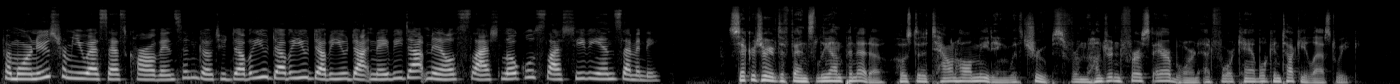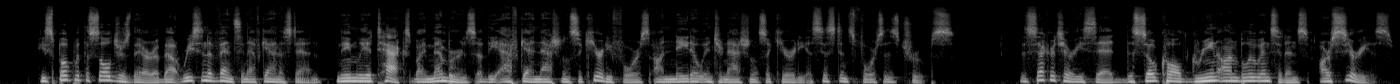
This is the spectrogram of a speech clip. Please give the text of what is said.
For more news from USS Carl Vinson, go to www.navy.mil slash local slash CVN70. Secretary of Defense Leon Panetta hosted a town hall meeting with troops from the 101st Airborne at Fort Campbell, Kentucky last week. He spoke with the soldiers there about recent events in Afghanistan, namely attacks by members of the Afghan National Security Force on NATO International Security Assistance Forces troops. The secretary said the so called green on blue incidents are serious,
